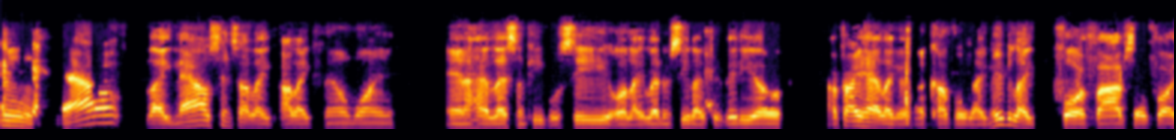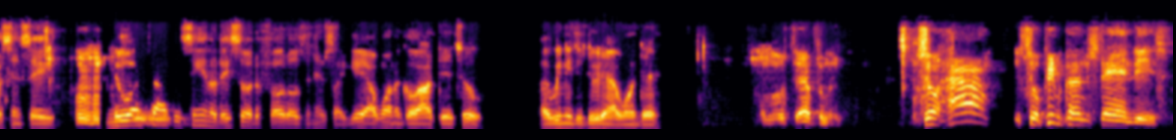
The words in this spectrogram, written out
mean, now, like now, since I like I like film one, and I had let some people see or like let them see like the video. I probably had like a, a couple, like maybe like four or five so far since they mm-hmm. knew I shot the scene or they saw the photos and it was like, yeah, I want to go out there too. Like we need to do that one day. Most definitely. So how so people can understand this.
